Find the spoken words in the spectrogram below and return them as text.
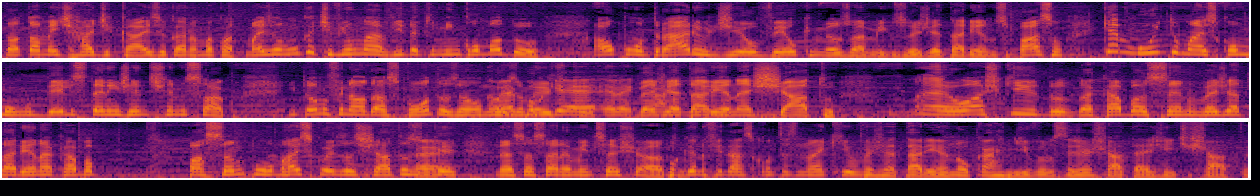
totalmente radicais e o caramba quatro. Mas eu nunca tive um na vida que me incomodou. Ao contrário de eu ver o que meus amigos vegetarianos passam, que é muito mais comum deles terem gente enchendo o saco. Então, no final das contas, é uma Não é coisa meio de porque que é- é vegetariano é chato. É, eu acho que acaba sendo vegetariano, acaba passando por mais coisas chatas É. do que necessariamente ser chato. Porque no fim das contas não é que o vegetariano ou carnívoro seja chato, é gente chata,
